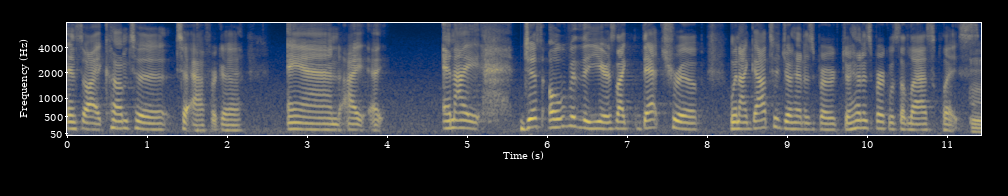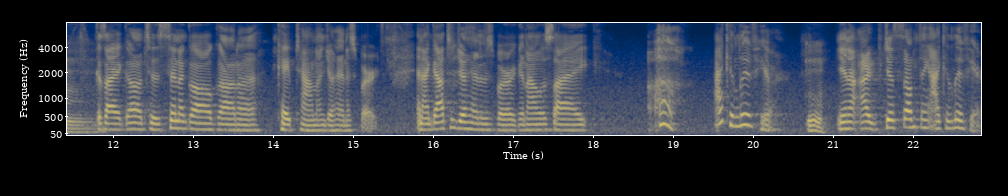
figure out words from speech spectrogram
and so I come to to Africa, and I, I and I just over the years, like that trip, when I got to Johannesburg, Johannesburg was the last place mm. because I had gone to Senegal, Ghana, Cape Town, and Johannesburg. And I got to Johannesburg and I was like, oh, I could live here. Mm. You know, I just something I could live here.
